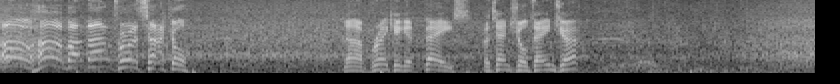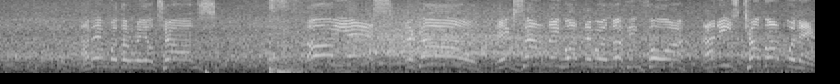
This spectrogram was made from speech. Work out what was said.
Oh, how about that for a tackle? Now breaking at pace, potential danger. And in with a real chance. Oh, goal! Exactly what they were looking for, and he's come up with it.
